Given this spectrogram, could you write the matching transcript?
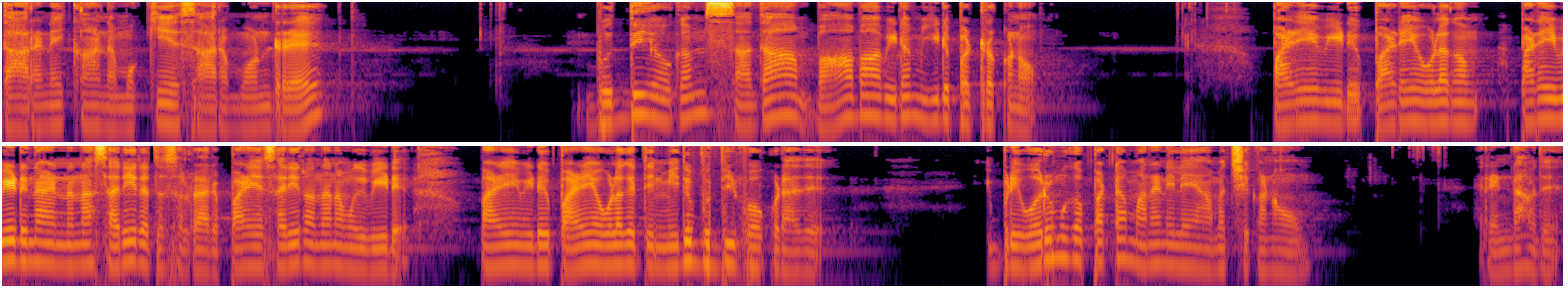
தாரணைக்கான முக்கிய சாரம் ஒன்று புத்தியோகம் சதா பாபாவிடம் ஈடுபட்டிருக்கணும். பழைய வீடு பழைய உலகம். பழைய வீடுனா என்னென்னா சரீரத்தை சொல்கிறாரு பழைய சரீரம் தான் நமக்கு வீடு. பழைய வீடு பழைய உலகத்தின் மீது புத்தி போகக்கூடாது. இப்படி ஒருமுகப்பட்ட மனநிலையை அமைச்சுக்கணும். ரெண்டாவது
